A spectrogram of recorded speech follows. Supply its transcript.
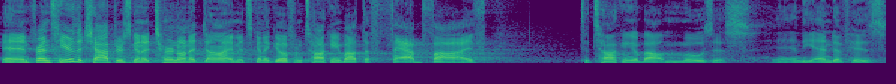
And, friends, here the chapter is going to turn on a dime. It's going to go from talking about the Fab Five to talking about Moses and the end of his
